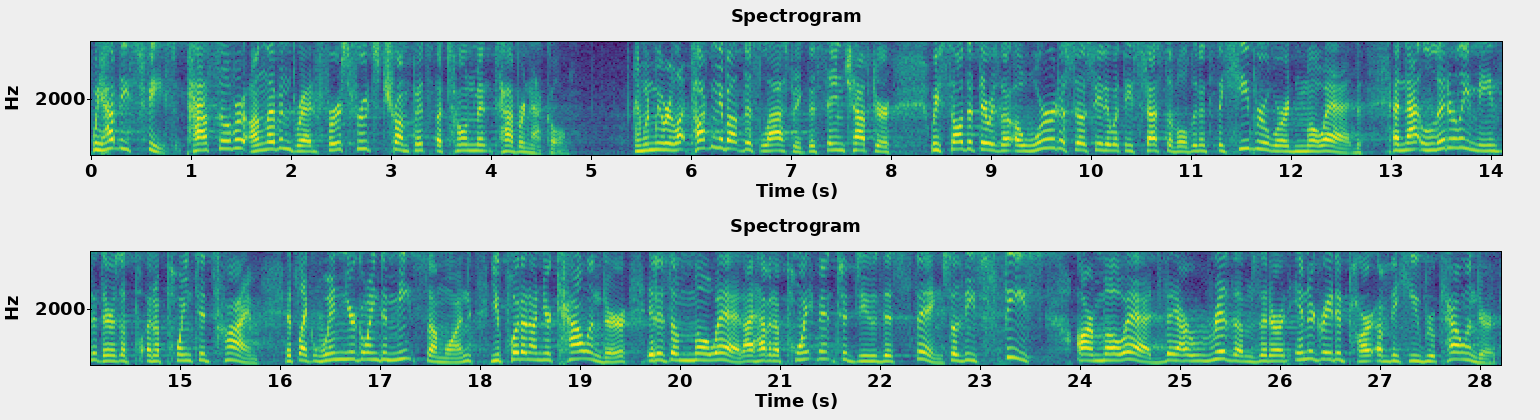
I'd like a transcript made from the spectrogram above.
we have these feasts Passover, unleavened bread, first fruits, trumpets, atonement, tabernacle. And when we were talking about this last week, this same chapter, we saw that there was a, a, word associated with these festivals, and it's the Hebrew word moed. And that literally means that there's a, an appointed time. It's like when you're going to meet someone, you put it on your calendar, it is a moed. I have an appointment to do this thing. So these feasts are moeds, they are rhythms that are an integrated part of the Hebrew calendar.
